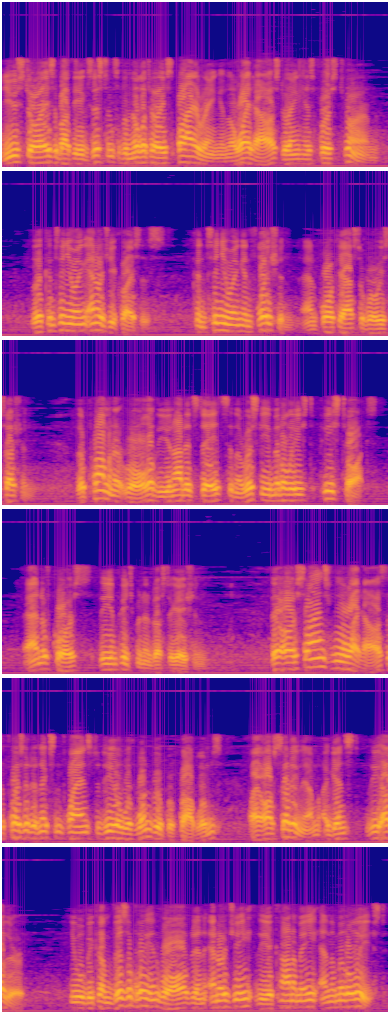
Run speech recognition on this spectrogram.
News stories about the existence of a military spy ring in the White House during his first term, the continuing energy crisis, continuing inflation, and forecast of a recession, the prominent role of the United States in the risky Middle East peace talks, and, of course, the impeachment investigation. There are signs from the White House that President Nixon plans to deal with one group of problems by offsetting them against the other. He will become visibly involved in energy, the economy, and the Middle East,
